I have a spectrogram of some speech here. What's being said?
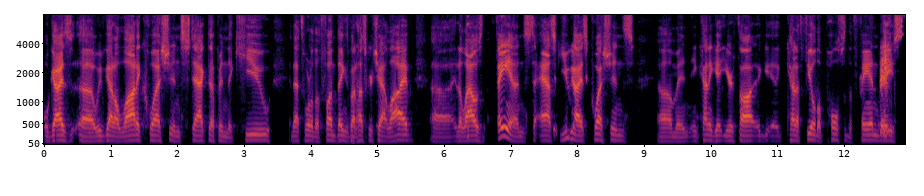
Well, guys, uh, we've got a lot of questions stacked up in the queue, and that's one of the fun things about Husker Chat Live. Uh, it allows the fans to ask you guys questions um, and, and kind of get your thought, kind of feel the pulse of the fan base.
